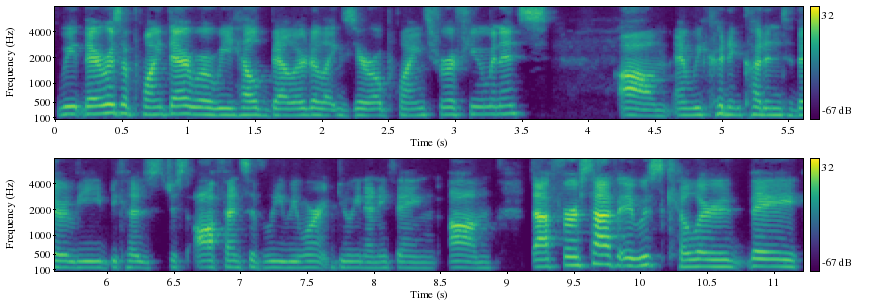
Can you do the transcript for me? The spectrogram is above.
we there was a point there where we held Baylor to like zero points for a few minutes um and we couldn't cut into their lead because just offensively we weren't doing anything. Um that first half it was killer. They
